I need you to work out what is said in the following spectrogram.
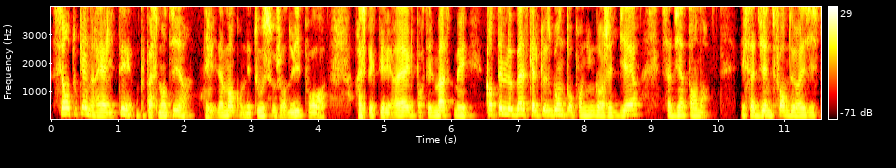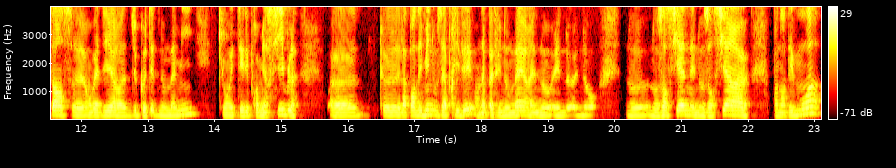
C'est en tout cas une réalité. On peut pas se mentir. Évidemment qu'on est tous aujourd'hui pour respecter les règles, porter le masque, mais quand elle le baisse quelques secondes pour prendre une gorgée de bière, ça devient tendre. Et ça devient une forme de résistance, euh, on va dire, du côté de nos mamies qui ont été les premières cibles. Euh, que la pandémie nous a privés. On n'a pas vu nos mères et nos, nos, nos, anciennes et nos anciens euh, pendant des mois.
